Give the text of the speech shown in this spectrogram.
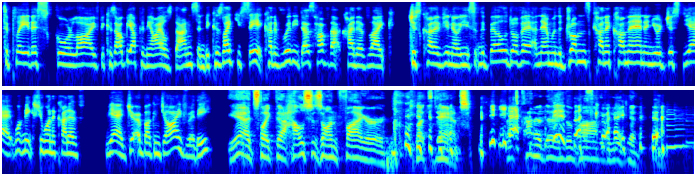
to play this score live because I'll be up in the aisles dancing. Because, like you say, it kind of really does have that kind of like just kind of you know you the build of it, and then when the drums kind of come in, and you're just yeah, what makes you want to kind of yeah jitterbug and jive really. Yeah, it's like the house is on fire. Let's dance. yeah, That's kind of the, the vibe.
